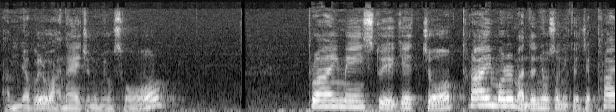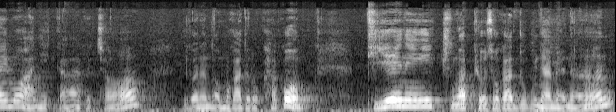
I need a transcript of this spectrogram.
압력을 완화해 주는 요소. 프라이메이스도 얘기했죠. 프라이머를 만든 효소니까 이제 프라이머 아니까 그쵸? 이거는 넘어가도록 하고 DNA 중합 효소가 누구냐면은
